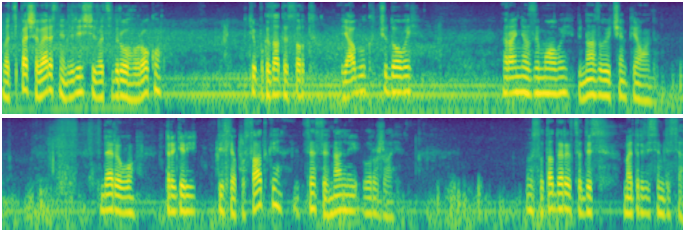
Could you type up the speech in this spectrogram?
21 вересня 2022 року. Хотів показати сорт яблук чудовий, ранньозимовий під назвою Чемпіон. Дерево третій рік після посадки і це сигнальний урожай. Висота деревця десь 1,80 м.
